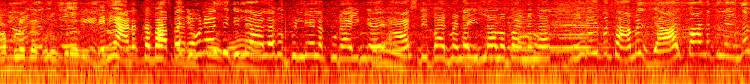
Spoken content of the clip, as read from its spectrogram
சம்பளத்தை கொடுக்கறது. இனி அடுத்த அப்ப பத்து யூனிவர்சிட்டில அளவு பிள்ளைகளை குறாயிங்க ஆர்ட்ஸ் டிபார்ட்மெண்ட் இல்லாம பண்ணுங்க. நீங்க இப்ப தமிழ் யாழ்ப்பாணத்துல இருந்து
